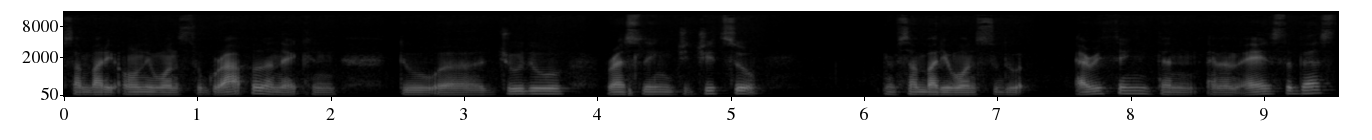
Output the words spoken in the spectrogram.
somebody only wants to grapple, then they can do uh, judo, wrestling, jiu-jitsu. If somebody wants to do everything, then MMA is the best.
